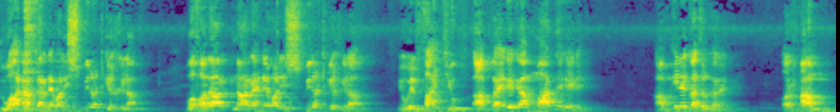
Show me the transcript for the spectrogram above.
دعا نہ کرنے والی اسپرٹ کے خلاف، وفادار نہ رہنے والی اسپرٹ کے خلاف. یو ول فائٹ یو آپ کہیں گے کہ ہم مار دیں گے انہیں. ہم انہیں قتل کریں گے. اور ہم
